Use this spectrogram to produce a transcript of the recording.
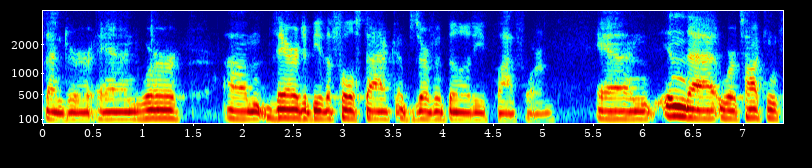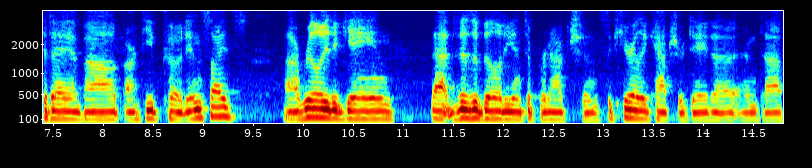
vendor, and we're um, there to be the full stack observability platform. And in that, we're talking today about our deep code insights, uh, really to gain that visibility into production, securely capture data, and uh,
